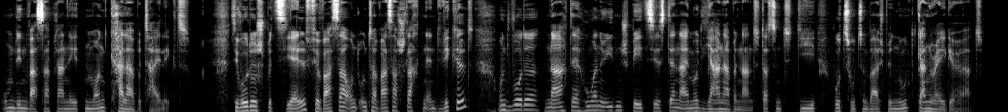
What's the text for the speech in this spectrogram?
um den Wasserplaneten Moncala beteiligt. Sie wurde speziell für Wasser- und Unterwasserschlachten entwickelt und wurde nach der humanoiden Spezies der Naimodianer benannt. Das sind die, wozu zum Beispiel Newt Gunray gehört.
